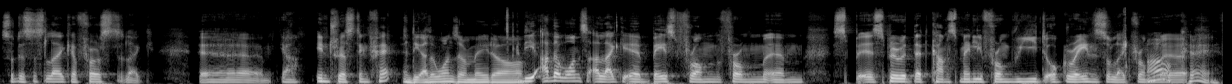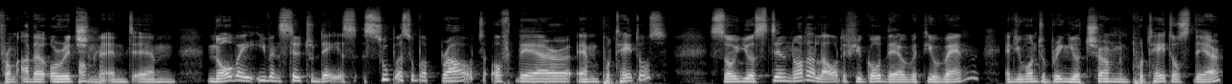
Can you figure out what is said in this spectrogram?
So this is like a first like uh, yeah interesting fact. And the other ones are made of. The other ones are like uh, based from from um, sp- uh, spirit that comes mainly from wheat or grain, so like from Oh, okay. from other origin. Okay. And um, Norway, even still today, is super super proud of their um, potatoes. So you're still not allowed if you go there with your van and you want to bring your German potatoes there.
